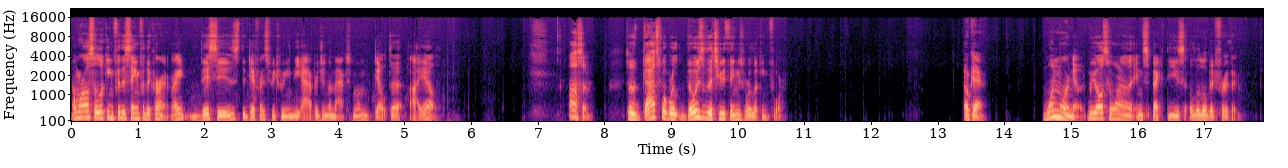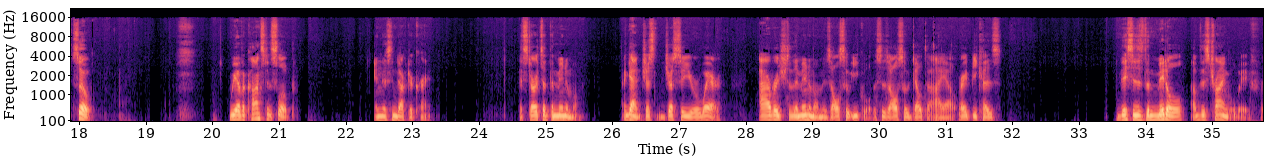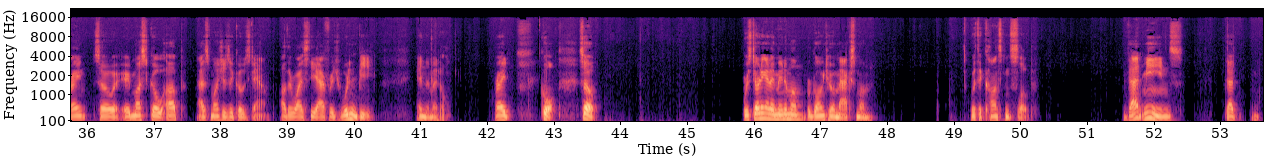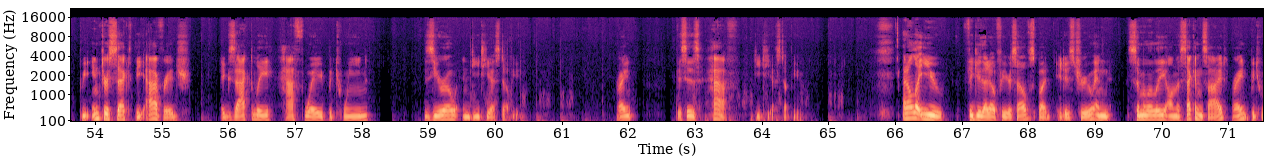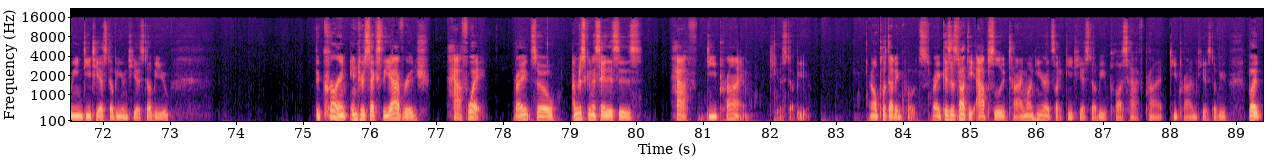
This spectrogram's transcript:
And we're also looking for the same for the current, right? This is the difference between the average and the maximum, delta IL. Awesome. So that's what we're, those are the two things we're looking for. Okay. One more note. We also want to inspect these a little bit further. So, we have a constant slope in this inductor current. It starts at the minimum. Again, just, just so you're aware, average to the minimum is also equal. This is also delta IL, right? Because this is the middle of this triangle wave, right? So it must go up as much as it goes down. Otherwise, the average wouldn't be in the middle, right? Cool. So we're starting at a minimum, we're going to a maximum with a constant slope. That means that we intersect the average exactly halfway between 0 and DTSW. Right? This is half DTSW. And I'll let you figure that out for yourselves, but it is true. And similarly, on the second side, right, between DTSW and TSW, the current intersects the average halfway, right? So I'm just going to say this is half D prime TSW. And I'll put that in quotes, right? Because it's not the absolute time on here. It's like DTSW plus half prime, D prime TSW. But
